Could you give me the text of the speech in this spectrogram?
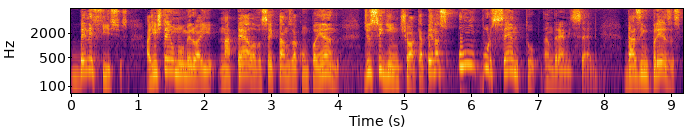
benefícios. A gente tem um número aí na tela, você que está nos acompanhando, diz o seguinte, ó, que apenas 1%, André Miceli, das empresas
